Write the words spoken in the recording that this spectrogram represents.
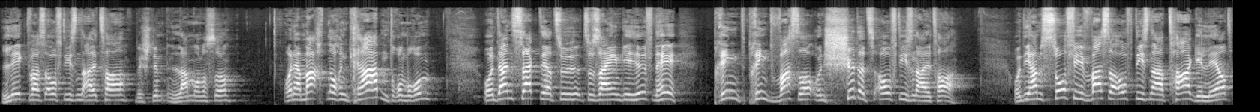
legt was auf diesen Altar, bestimmt ein Lamm oder so. Und er macht noch einen Graben drumherum. Und dann sagt er zu, zu seinen Gehilfen, hey, bringt, bringt Wasser und schüttet es auf diesen Altar. Und die haben so viel Wasser auf diesen Altar geleert,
